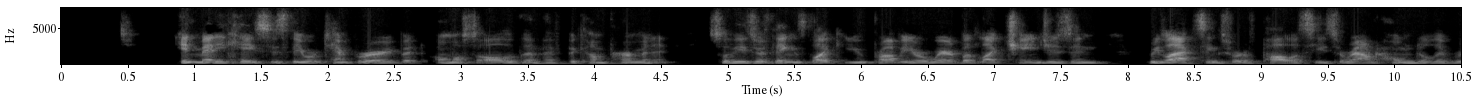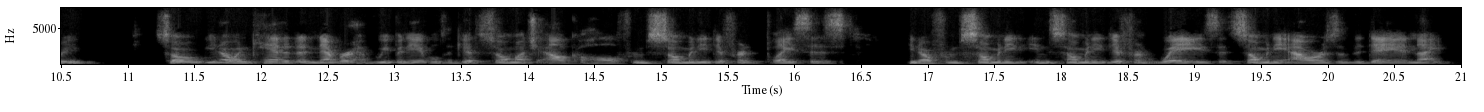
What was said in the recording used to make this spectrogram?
In many cases, they were temporary, but almost all of them have become permanent. So these are things like you probably are aware, but like changes in relaxing sort of policies around home delivery. So, you know, in Canada, never have we been able to get so much alcohol from so many different places, you know, from so many, in so many different ways at so many hours of the day and night.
